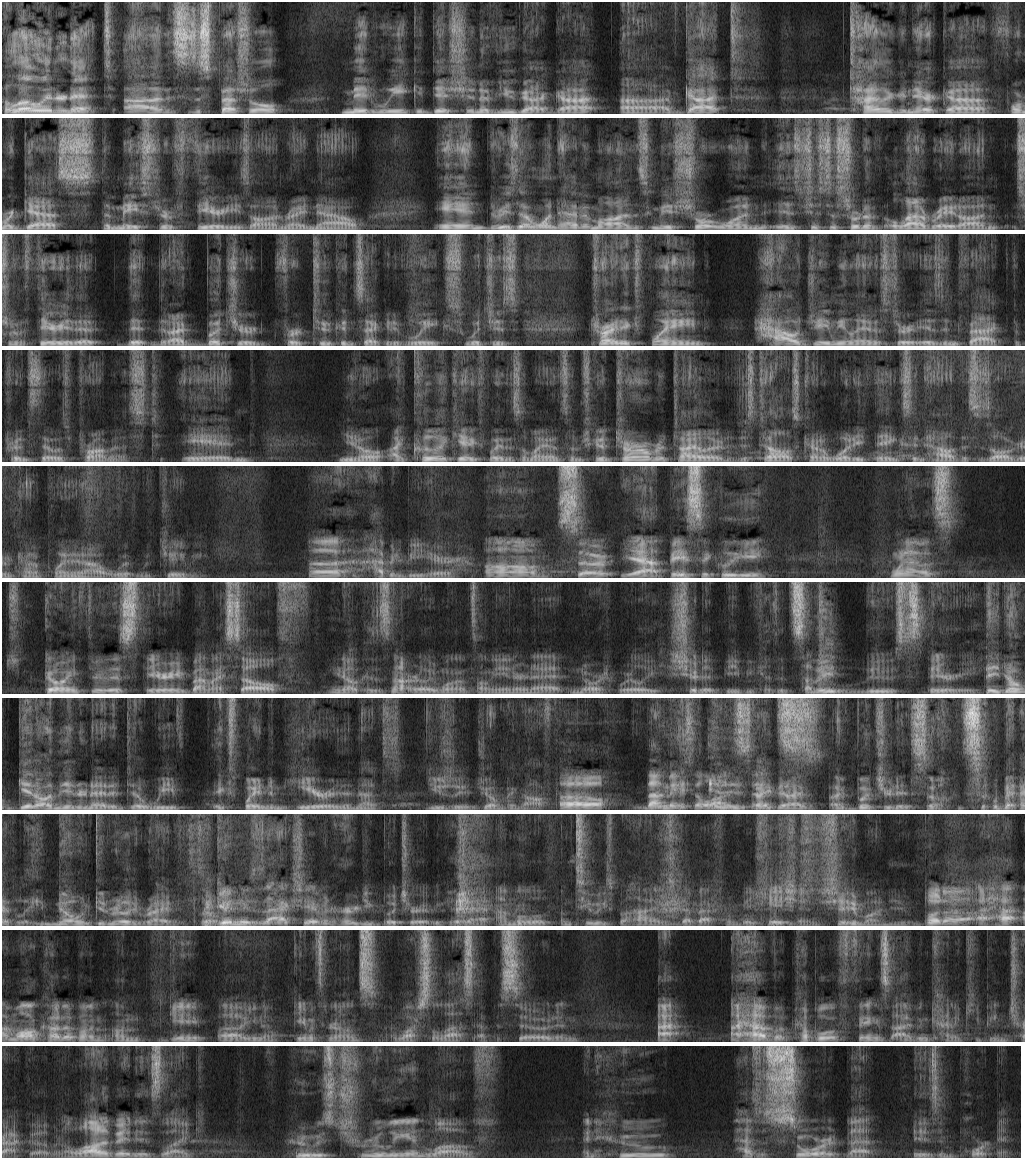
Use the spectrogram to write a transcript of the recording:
Hello, Internet. Uh, this is a special midweek edition of You Got Got. Uh, I've got Tyler Ganerka, former guest, the Maester of Theories, on right now. And the reason I wanted to have him on, this is going to be a short one, is just to sort of elaborate on sort of a theory that, that, that I've butchered for two consecutive weeks, which is trying to explain how Jaime Lannister is, in fact, the prince that was promised. And you know, I clearly can't explain this on my own, so I'm just going to turn over to Tyler to just tell us kind of what he thinks and how this is all going to kind of plan out with, with Jaime. Uh, happy to be here. Um, so yeah, basically, when I was going through this theory by myself, you know, because it's not really one that's on the internet, nor really should it be because it's such They- a loose theory. They don't get on the internet until we've explained them here, and then that's usually a jumping off. point. oh, that makes a lot and of the fact that I've, I've butchered it so so badly, no one can really write it. So. the good news is I actually haven't heard you butcher it because I, I'm a little, I'm two weeks behind. I just got back from vacation. Shame on you. But uh, I ha- I'm all caught up on on game, uh, you know, Game of Thrones. I watched the last episode, and I I have a couple of things I've been kind of keeping track of, and a lot of it is like who is truly in love, and who has a sword that is important,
